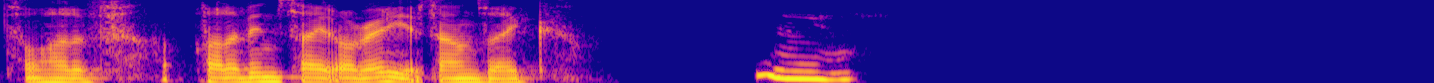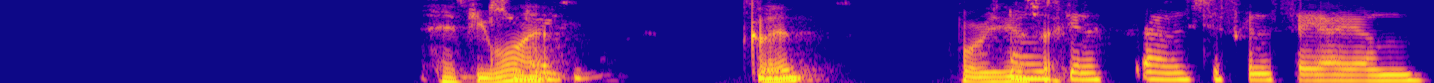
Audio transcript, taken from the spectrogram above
it's a lot of a lot of insight already. It sounds like. Oh, yeah. If you want, go ahead. What were you I going to was say? gonna. I was just gonna say I um.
